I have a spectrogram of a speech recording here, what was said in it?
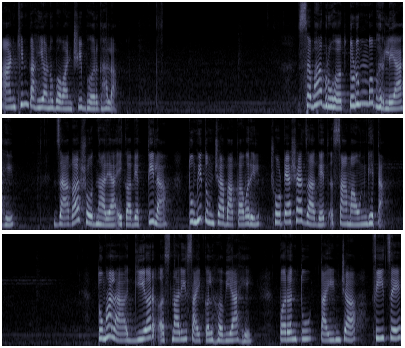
आणखीन काही अनुभवांची भर घाला. सभागृह तुडुंब भरले आहे. जागा शोधणाऱ्या एका व्यक्तीला तुम्ही तुमच्या बाकावरील छोट्याशा जागेत सामावून घेता. तुम्हाला गिअर असणारी सायकल हवी आहे परंतु ताईंच्या फीचे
